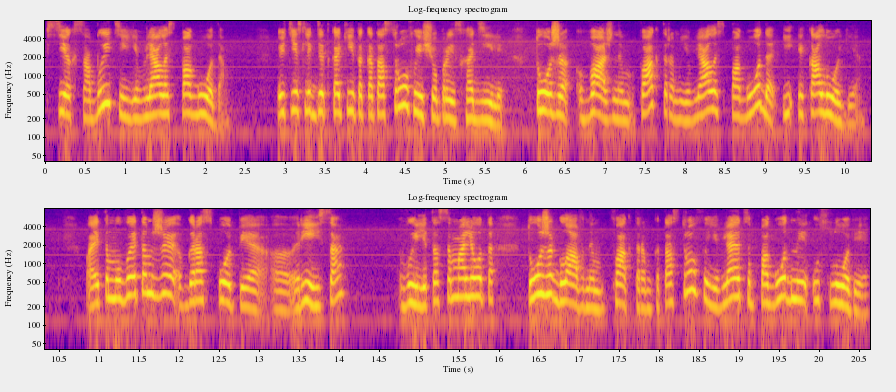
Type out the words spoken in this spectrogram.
всех событий являлась погода. Ведь если где-то какие-то катастрофы еще происходили, тоже важным фактором являлась погода и экология. Поэтому в этом же, в гороскопе э, рейса, вылета самолета, тоже главным фактором катастрофы являются погодные условия,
